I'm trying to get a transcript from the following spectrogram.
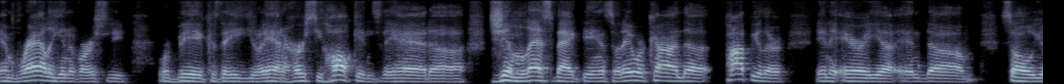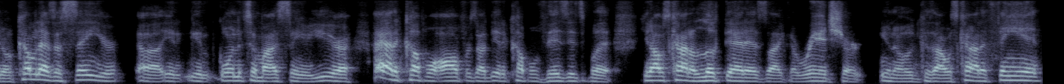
and Bradley University were big because they, you know, they had Hersey Hawkins, they had uh, Jim Les back then, so they were kind of popular in the area. And um, so, you know, coming as a senior, uh, in, in going into my senior year, I had a couple offers. I did a couple visits, but you know, I was kind of looked at as like a red shirt, you know, because I was kind of thin,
